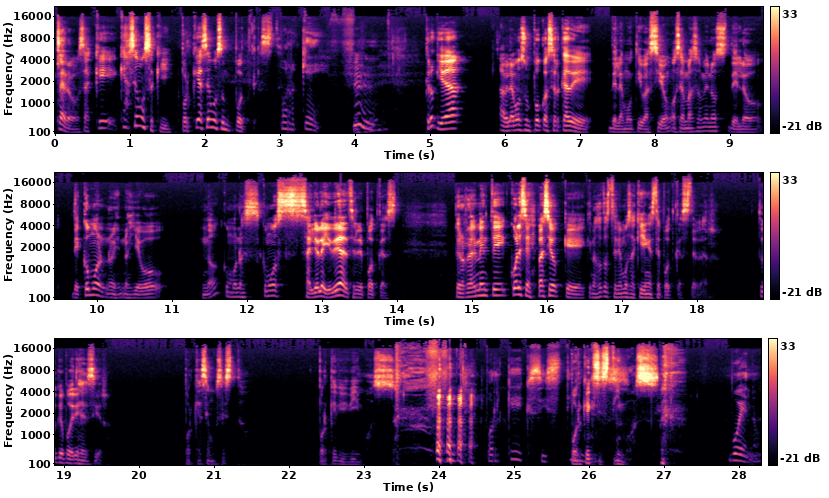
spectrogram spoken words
Claro, o sea, ¿qué, ¿qué hacemos aquí? ¿Por qué hacemos un podcast? ¿Por qué? Hmm. Creo que ya hablamos un poco acerca de, de la motivación, o sea, más o menos de lo de cómo nos, nos llevó, ¿no? Cómo, nos, cómo salió la idea de hacer el podcast. Pero realmente, ¿cuál es el espacio que, que nosotros tenemos aquí en este podcast? A ver, ¿tú qué podrías decir? ¿Por qué hacemos esto? ¿Por qué vivimos? ¿Por qué existimos? ¿Por qué existimos? Bueno,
